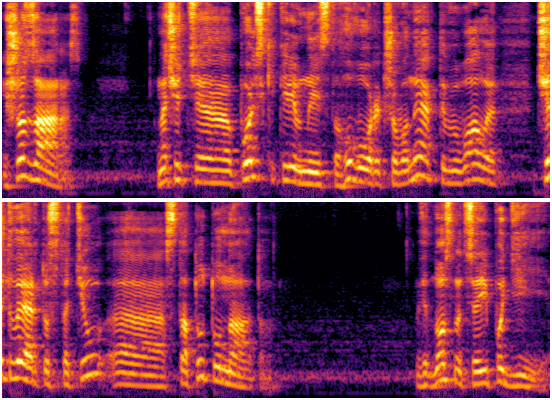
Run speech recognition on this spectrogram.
І що зараз? Значить, е, польське керівництво говорить, що вони активували четверту статтю е, статуту НАТО відносно цієї події.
